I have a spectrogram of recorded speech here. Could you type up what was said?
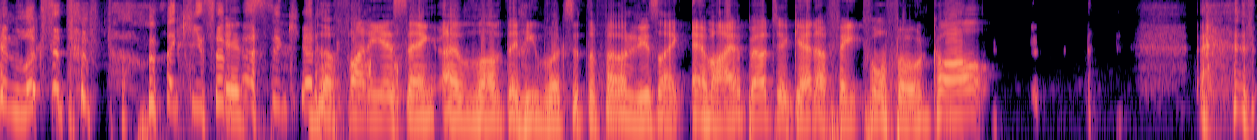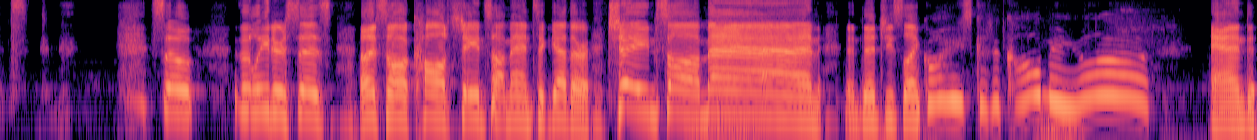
and looks at the phone like he's about It's to get the funniest thing. I love that he looks at the phone and he's like, "Am I about to get a fateful phone call?" it. So the leader says, "Let's all call Chainsaw Man together, Chainsaw Man." And then she's like, "Oh, he's gonna call me." Oh. And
